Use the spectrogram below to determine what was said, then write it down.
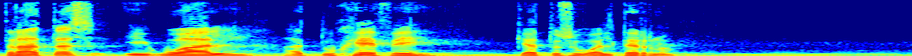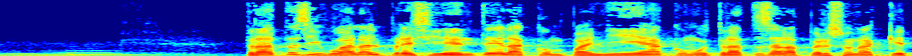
¿Tratas igual a tu jefe que a tu subalterno? ¿Tratas igual al presidente de la compañía como tratas a la persona que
